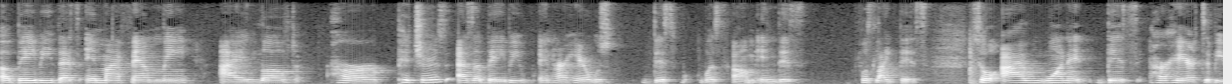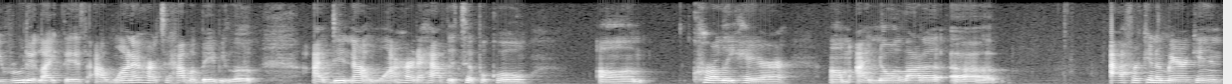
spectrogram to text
a baby that's in my family, I loved her pictures as a baby and her hair was this was um in this was like this so I wanted this her hair to be rooted like this I wanted her to have a baby look I did not want her to have the typical um curly hair. Um, I know a lot of uh, African American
